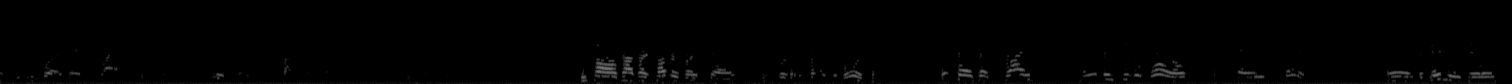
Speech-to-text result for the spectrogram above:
when he was a blaspheming, ignorant, and violent man, he puts it. Because, as our cover verse says, it's what the front of bulletin, it says that Christ came into the world to save sinners. And the good news is,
